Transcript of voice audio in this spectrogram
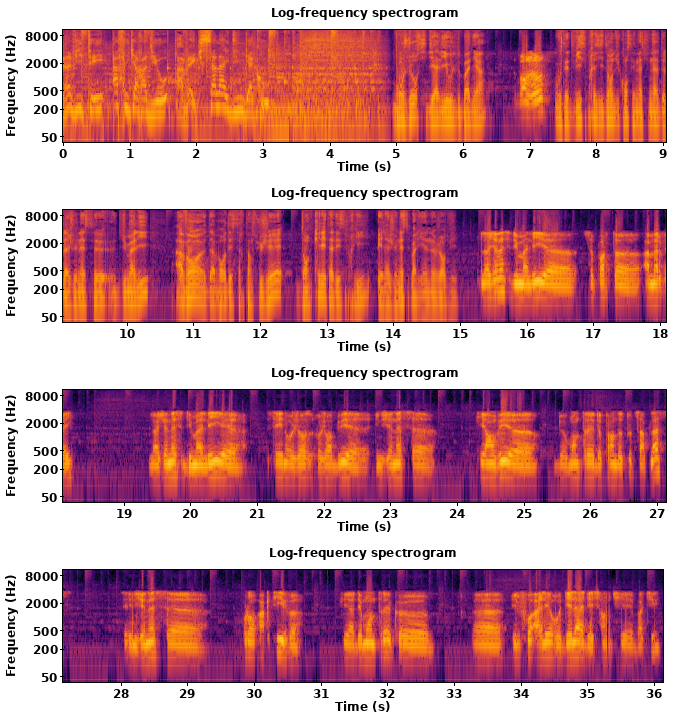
L'invité Africa Radio avec Salah Dingaku. Bonjour Sidi Ali Ould Bania. Bonjour. Vous êtes vice-président du Conseil national de la jeunesse euh, du Mali. Avant euh, d'aborder certains sujets, dans quel état d'esprit est la jeunesse malienne aujourd'hui? La jeunesse du Mali euh, se porte euh, à merveille. La jeunesse du Mali, euh, c'est aujourd'hui euh, une jeunesse euh, qui a envie euh, de montrer, de prendre toute sa place. C'est une jeunesse euh, proactive qui a démontré que euh, il faut aller au-delà des chantiers bâtis.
